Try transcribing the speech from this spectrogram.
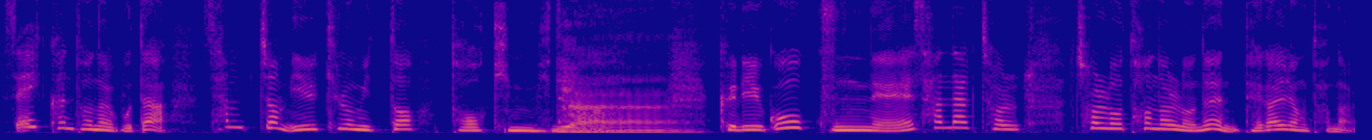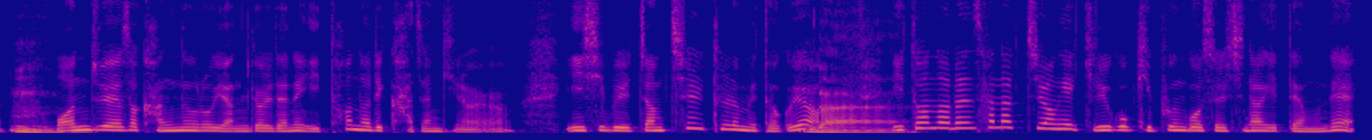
세이칸 터널보다 3.1km 더 깁니다. 예. 그리고 국내 산악 철 철로 터널로는 대관령 터널, 음. 원주에서 강릉으로 연결되는 이 터널이 가장 길어요. 21.7km고요. 네. 이 터널은 산악 지형의 길고 깊은 곳을 지나기 때문에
